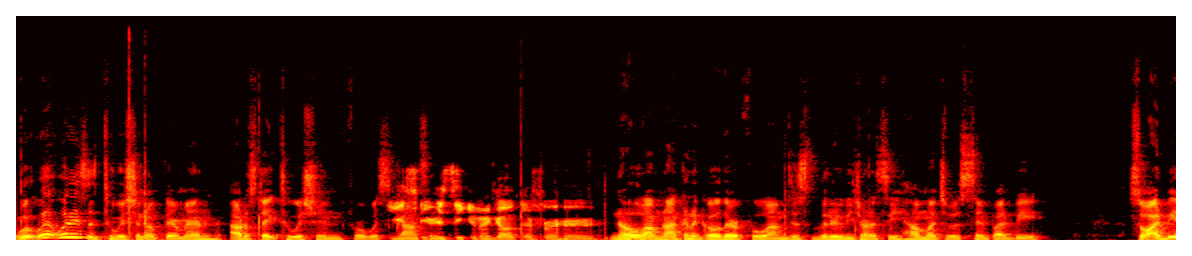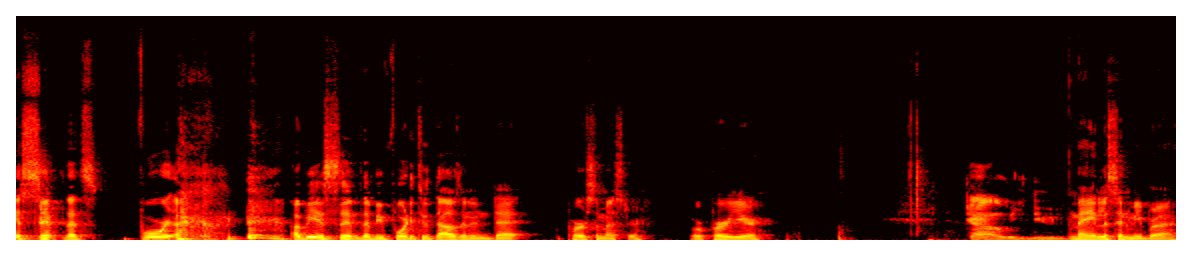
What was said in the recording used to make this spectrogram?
what, what what is the tuition up there, man? Out of state tuition for Wisconsin. You seriously gonna go there for her? No, I'm not gonna go there, fool. I'm just literally trying to see how much of a simp I'd be. So I'd be a simp that's four. I'd be a simp that'd be forty two thousand in debt per semester or per year. Golly, dude. Man, listen to me, bruh.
